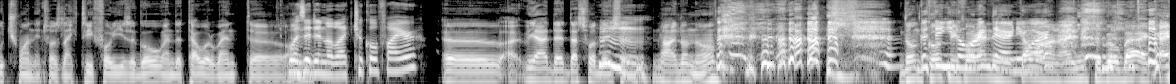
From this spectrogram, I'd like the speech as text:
Which one? It was like three, four years ago when the tower went. Uh, Was on- it an electrical fire? Uh, yeah, that, that's what they said. No, I don't know. don't Hmm. Good quote me for anything. there anymore. Come on, I need to go back. I,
